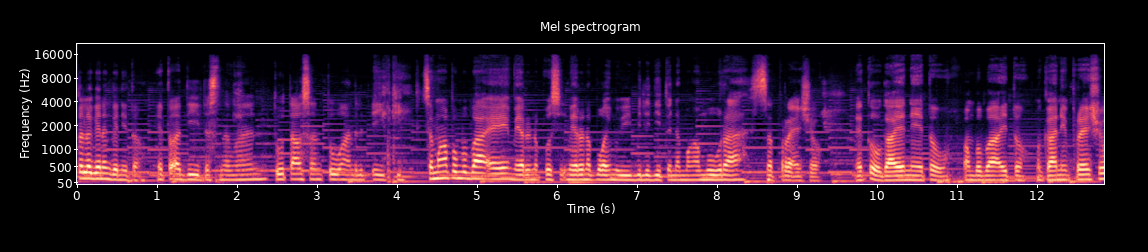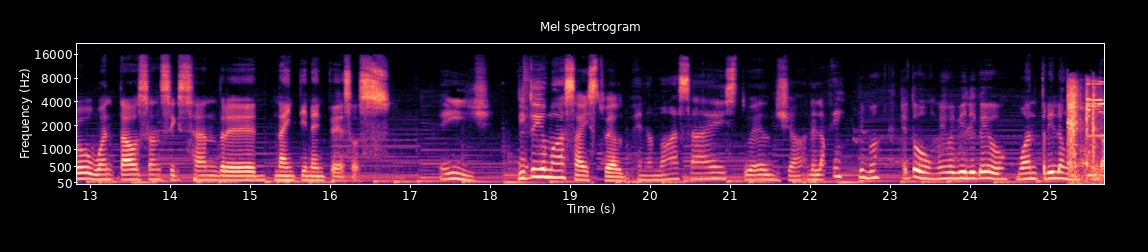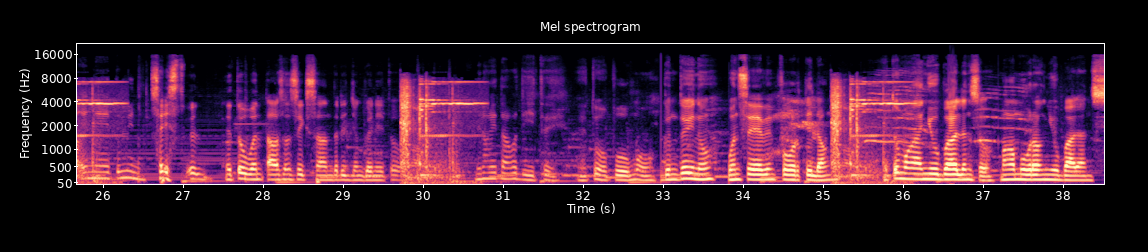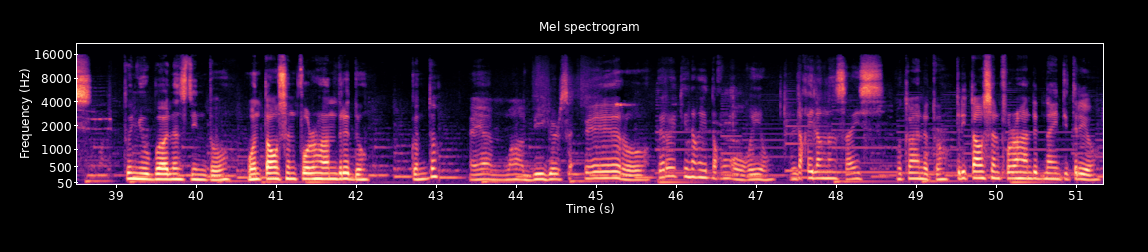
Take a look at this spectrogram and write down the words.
Talaga ng ganito. Ito Adidas naman, 2,280. Sa mga pambabae, meron na po meron na po kayo mabibili dito ng mga mura sa presyo. Ito, gaya nito, pambabae ito. Magkano yung presyo? 1,699 pesos. Ay, dito yung mga size 12. And ang mga size 12 siya, lalaki, di ba? Ito, may mabili kayo, 1.3 lang. Ang laki na ito, min. Size 12. Ito, 1,600 yung ganito. May nakita ko dito eh. Ito, Pumo. Ganda yun, no? 1,740 lang. Ito, mga New Balance, oh. Mga murang New Balance. Ito, New Balance din to. 1,400, oh. Ganda. Ayan, mga bigger size. Pero, pero ito yung nakita kong okay, oh. Ang laki lang ng size. Magkano to? 3,493, oh.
